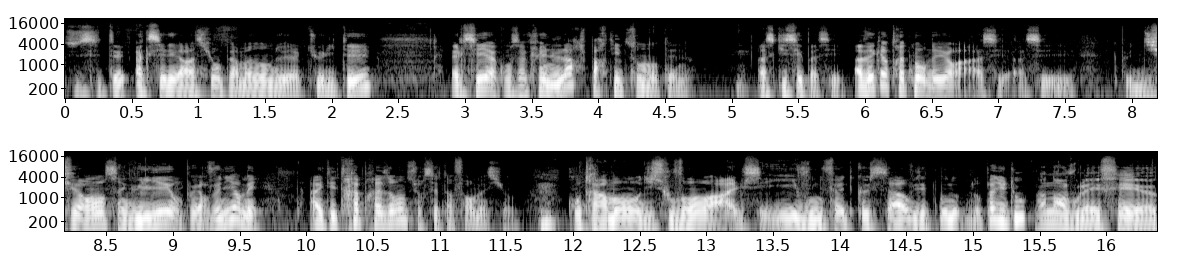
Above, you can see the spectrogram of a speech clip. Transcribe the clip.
c'était accélération permanente de l'actualité. LCI a consacré une large partie de son antenne à ce qui s'est passé. Avec un traitement d'ailleurs assez, assez différent, singulier, on peut y revenir, mais a été très présente sur cette information. Contrairement, on dit souvent, ah, LCI, vous ne faites que ça, vous êtes mono. Non, pas du tout. Non, non, vous l'avez fait. Euh,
